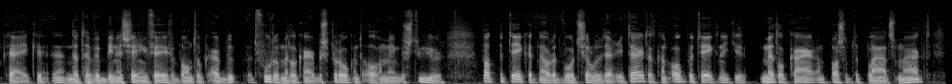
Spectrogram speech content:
kijken. En dat hebben we binnen CNV-verband ook uitvoerig met elkaar besproken... in het algemeen bestuur. Wat betekent nou dat woord solidariteit? Dat kan ook betekenen dat je met elkaar een pas op de plaats maakt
